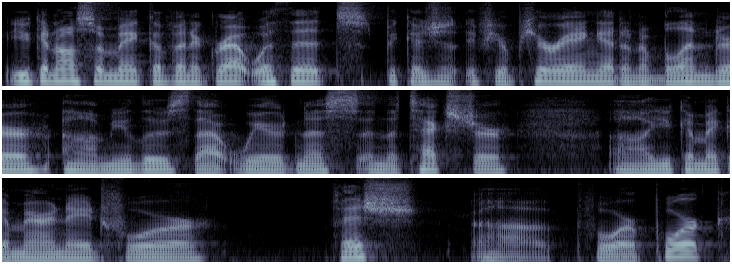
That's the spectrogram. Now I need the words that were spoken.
You can also make a vinaigrette with it because if you're pureeing it in a blender, um, you lose that weirdness in the texture. Uh, you can make a marinade for fish, uh, for pork.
